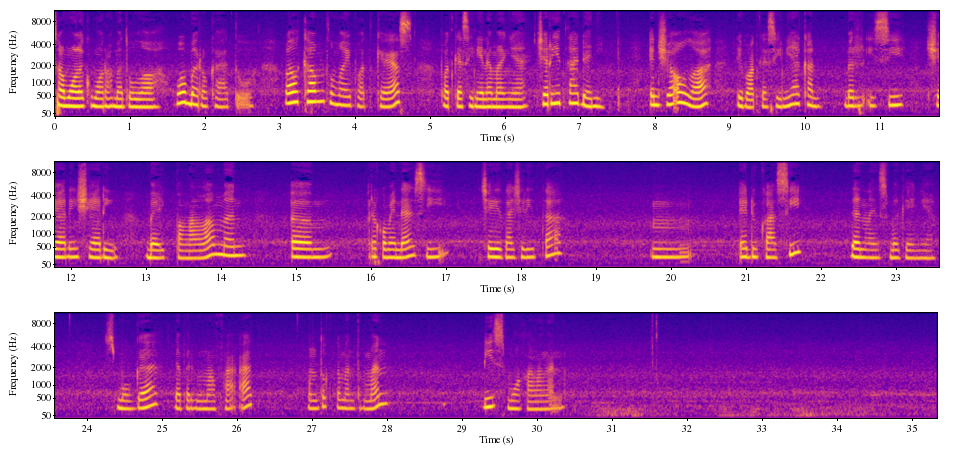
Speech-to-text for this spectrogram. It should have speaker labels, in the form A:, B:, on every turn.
A: Assalamualaikum warahmatullahi wabarakatuh. Welcome to my podcast. Podcast ini namanya Cerita Dani. Insya Allah di podcast ini akan berisi sharing-sharing Baik pengalaman, um, rekomendasi, cerita-cerita, um, edukasi, dan lain sebagainya. Semoga dapat bermanfaat untuk teman-teman di semua kalangan.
